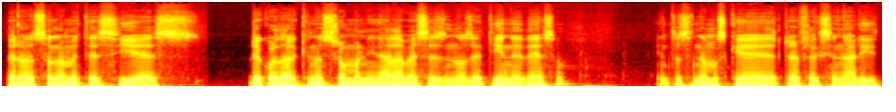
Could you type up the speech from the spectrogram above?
Pero solamente si es recordar que nuestra humanidad a veces nos detiene de eso. Entonces tenemos que reflexionar y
